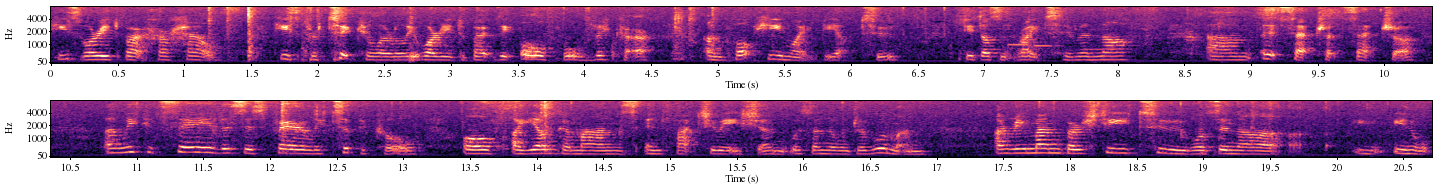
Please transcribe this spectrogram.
he's worried about her health. He's particularly worried about the awful vicar and what he might be up to. She doesn't write to him enough, etc., um, etc. And we could say this is fairly typical of a younger man's infatuation with an older woman. And remember, she too was in a, you, know,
